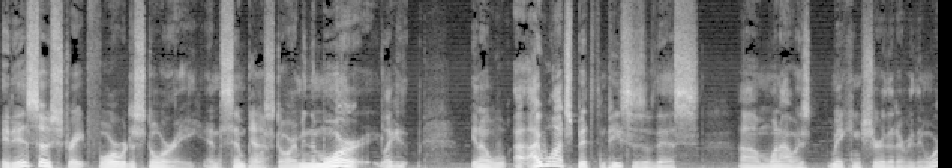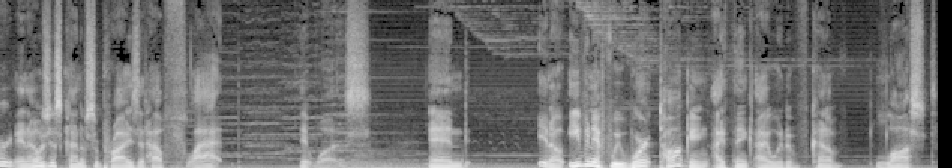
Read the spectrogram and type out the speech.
it is so straightforward a story and simple Yeah. a story. I mean, the more like you know, I, I watched bits and pieces of this um, when I was making sure that everything worked, and I was just kind of surprised at how flat it was. And you know, even if we weren't talking, I think I would have kind of lost.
